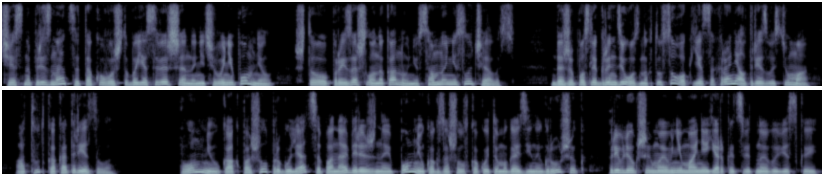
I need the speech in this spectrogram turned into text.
Честно признаться, такого, чтобы я совершенно ничего не помнил, что произошло накануне, со мной не случалось. Даже после грандиозных тусовок я сохранял трезвость ума, а тут как отрезало. Помню, как пошел прогуляться по набережной, помню, как зашел в какой-то магазин игрушек, привлекший мое внимание яркой цветной вывеской.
